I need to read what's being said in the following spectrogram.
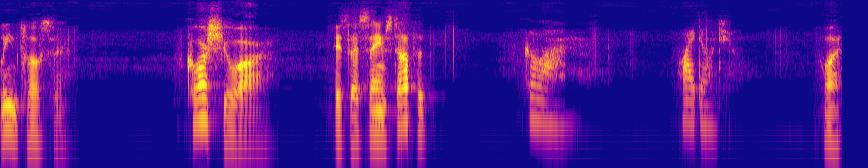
Lean closer. Of course you are. It's that same stuff that. Go on. Why don't you? What?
